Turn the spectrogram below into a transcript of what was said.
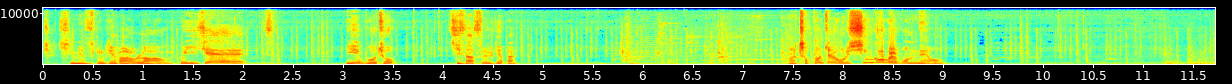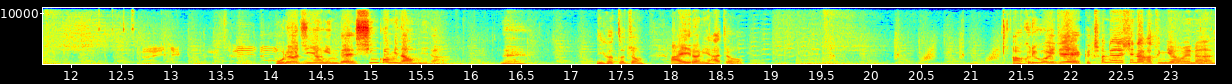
자, 기면술 개발 올라가고 있고 이게 이게 뭐죠? 기사술 개발? 아, 첫 번째 용으로 신검을 뽑네요. 고려 진영인데 신검이 나옵니다. 네. 이것도 좀 아이러니하죠. 아 그리고 이제 그 천년 신화 같은 경우에는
